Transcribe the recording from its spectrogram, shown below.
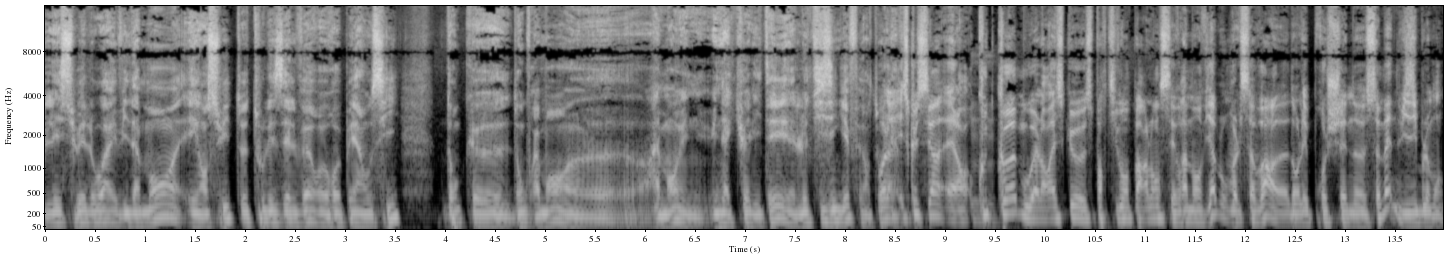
les Suédois évidemment et ensuite tous les éleveurs européens aussi. Donc euh, donc vraiment euh, vraiment une, une actualité. Le teasing est fait en tout Voilà. Est-ce que c'est un alors, coup de com ou alors est-ce que sportivement parlant c'est vraiment viable? On va le savoir euh, dans les prochaines semaines visiblement.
